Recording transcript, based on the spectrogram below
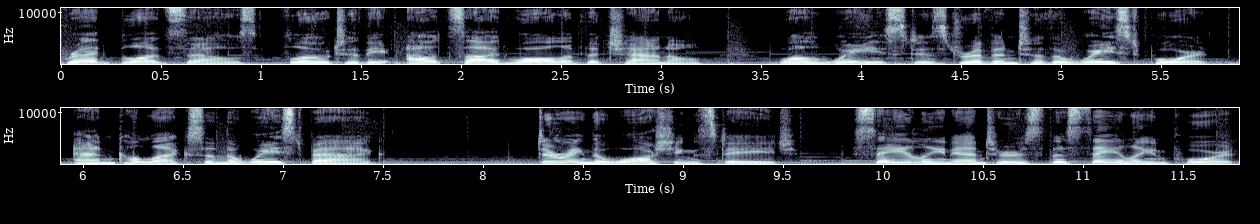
Red blood cells flow to the outside wall of the channel, while waste is driven to the waste port and collects in the waste bag. During the washing stage, saline enters the saline port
